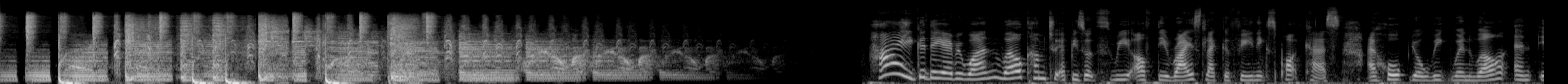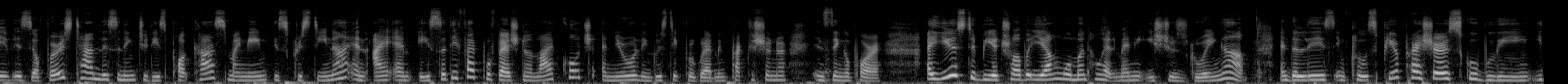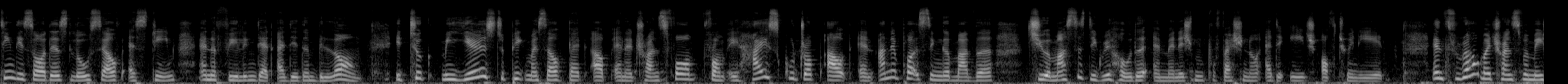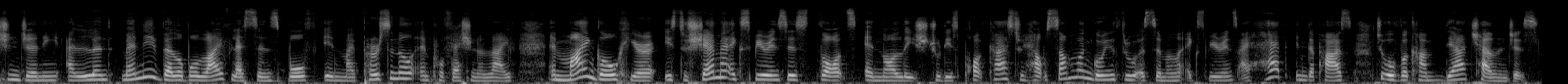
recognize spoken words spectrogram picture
Hi, good day everyone. Welcome to episode 3 of the Rise Like a Phoenix podcast. I hope your week went well and if it's your first time listening to this podcast, my name is Christina and I am a certified professional life coach and neuro-linguistic programming practitioner in Singapore. I used to be a troubled young woman who had many issues growing up, and the list includes peer pressure, school bullying, eating disorders, low self-esteem, and a feeling that I didn't belong. It took me years to pick myself back up and I transformed from a high school dropout and an unemployed single mother to a master's degree holder and management professional at the age of 28. And throughout my transformation journey, I learned many valuable life lessons both in my personal and professional life. And my goal here is to share my experiences, thoughts, and knowledge through this podcast to help someone going through a similar experience I had in the past to overcome their challenges.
